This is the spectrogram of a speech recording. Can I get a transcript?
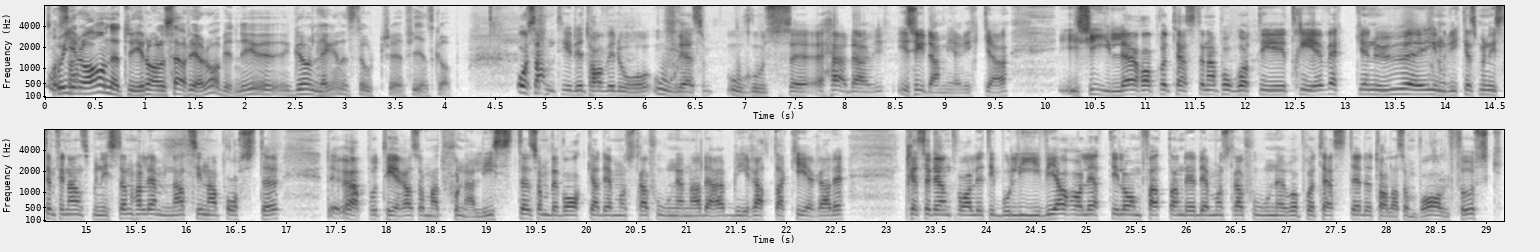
Och, och Iranet, Iran och Saudiarabien, det är ju grundläggande stort eh, fiendskap. Och samtidigt har vi då ores, oroshärdar i Sydamerika. I Chile har protesterna pågått i tre veckor nu. Inrikesministern, finansministern har lämnat sina poster. Det rapporteras om att journalister som bevakar demonstrationerna där blir attackerade. Presidentvalet i Bolivia har lett till omfattande demonstrationer och protester. Det talas om valfusk.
